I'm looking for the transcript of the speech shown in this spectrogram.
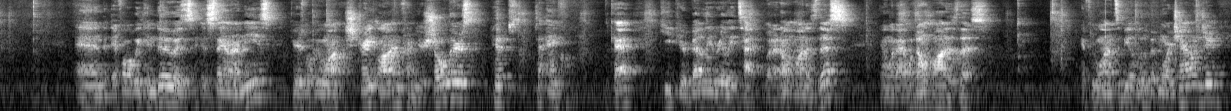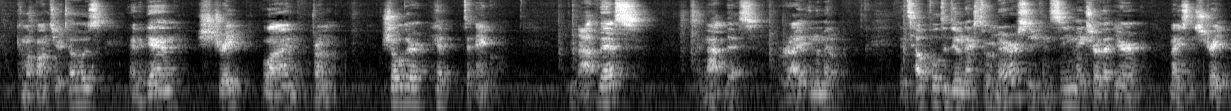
And if all we can do is, is stay on our knees, here's what we want, a straight line from your shoulders, hips to ankle, okay? Keep your belly really tight. What I don't want is this, and what I don't want is this. If we want it to be a little bit more challenging, come up onto your toes, and again, straight line from shoulder, hip to ankle. Not this, and not this, right in the middle. It's helpful to do next to a mirror so you can see, make sure that you're nice and straight,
